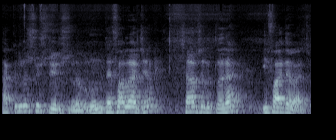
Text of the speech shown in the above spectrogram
hakkında suç duyurusunda bulundu. Defalarca savcılıklara ifade verdim.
